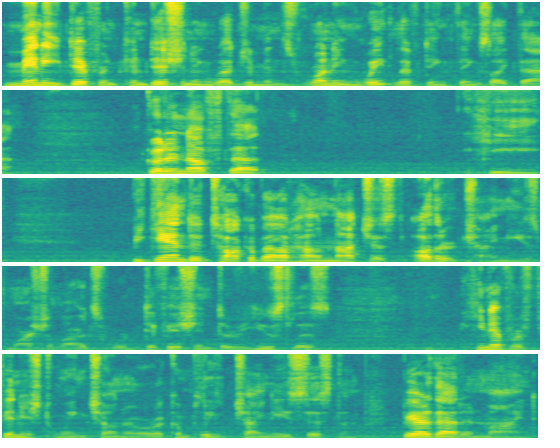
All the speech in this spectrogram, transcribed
many different conditioning regimens, running, weightlifting, things like that. Good enough that he began to talk about how not just other Chinese martial arts were deficient or useless he never finished Wing Chun or a complete Chinese system. Bear that in mind.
